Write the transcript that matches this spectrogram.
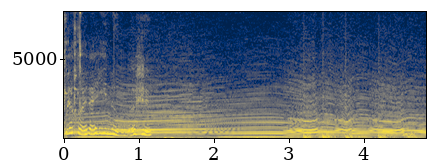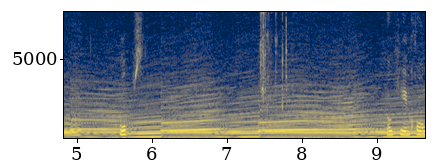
ไม่เคยได้ที่หนึ่งเลยอุ๊ปส์โอเคโค้ง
